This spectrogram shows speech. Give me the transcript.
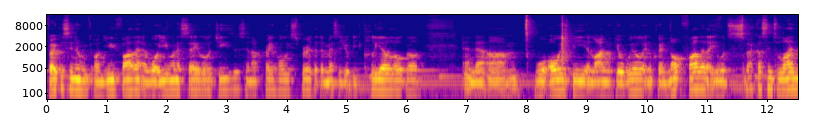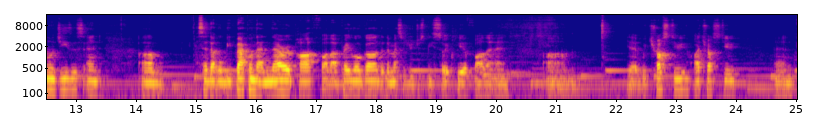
Focus in on, on you, Father, and what you want to say, Lord Jesus. And I pray, Holy Spirit, that the message will be clear, Lord God, and that um, we'll always be in line with your will. And if we're not, Father, that you would smack us into line, Lord Jesus, and um, said that we'll be back on that narrow path, Father. I pray, Lord God, that the message would just be so clear, Father, and um, yeah, we trust you. I trust you, and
